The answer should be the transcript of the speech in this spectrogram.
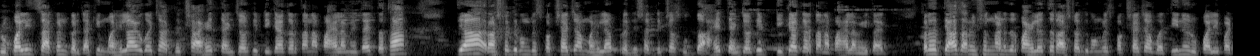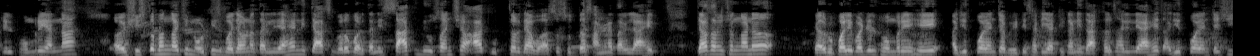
रुपाली चाकणकर ज्या की महिला आयोगाच्या अध्यक्ष आहेत त्यांच्यावरती टीका करताना पाहायला मिळत आहेत तथा त्या राष्ट्रवादी काँग्रेस पक्षाच्या महिला प्रदेशाध्यक्षा सुद्धा आहेत त्यांच्यावरती टीका करताना पाहायला मिळत आहेत खरं तर त्याच अनुषंगाने जर पाहिलं तर राष्ट्रवादी काँग्रेस पक्षाच्या वतीनं रुपाली पाटील ठोंबरे यांना शिस्तभंगाची नोटीस बजावण्यात आलेली आहे. आणि त्याचबरोबर त्यांनी सात दिवसांच्या आत उत्तर द्यावं असं सुद्धा सांगण्यात आलेलं आहे. त्याच अनुषंगानं रुपाली पाटील ठोंबरे हे अजित पवार यांच्या भेटीसाठी या ठिकाणी दाखल झालेले आहेत. अजित पवार यांच्याशी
